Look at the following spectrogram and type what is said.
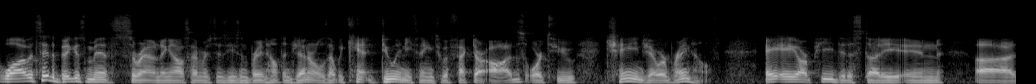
Well, I would say the biggest myth surrounding Alzheimer's disease and brain health in general is that we can't do anything to affect our odds or to change our brain health. AARP did a study in uh,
